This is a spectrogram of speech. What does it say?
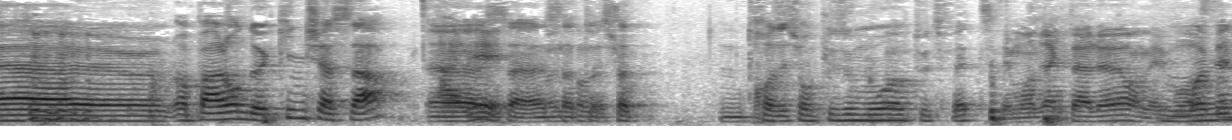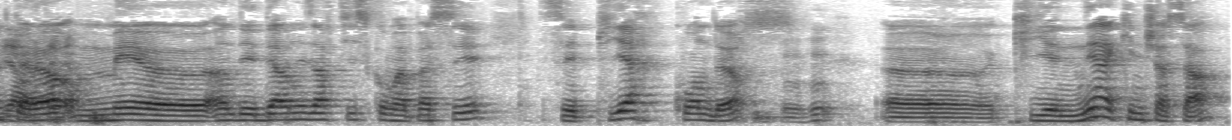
Euh, en parlant de Kinshasa, euh, Allez, ça, bonne ça- transition. ça- une transition plus ou moins toute faite. C'était moins bien que tout à l'heure, mais bon. Moins bien tout à l'heure, mais euh, un des derniers artistes qu'on va passer, c'est Pierre Quanders, Mhm. euh, qui est né à Kinshasa,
